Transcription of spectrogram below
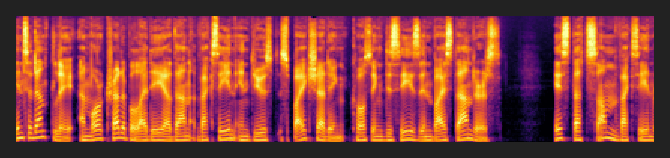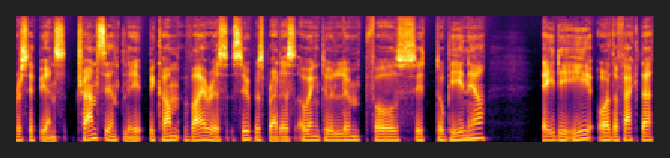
Incidentally, a more credible idea than vaccine-induced spike shedding causing disease in bystanders is that some vaccine recipients transiently become virus superspreaders owing to lymphocytopenia, ADE, or the fact that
